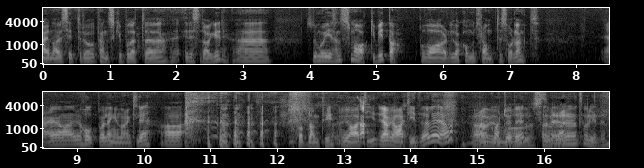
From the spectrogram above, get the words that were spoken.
Einar sitter og pønsker på dette i disse dager. Eh, så du må gi oss en smakebit da, på hva er det du har kommet fram til så langt. Jeg har holdt på lenge nå, egentlig. Uh, Tatt lang tid. vi har tid, ja, vi har tid til det, eller? Ja. ja, vi må til. servere teorien din.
